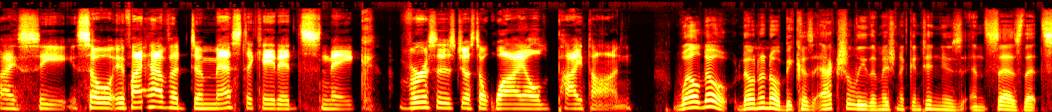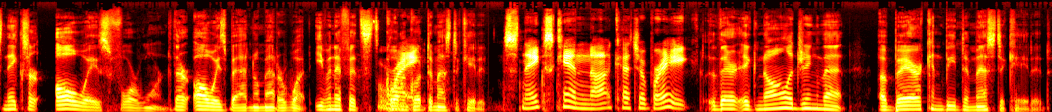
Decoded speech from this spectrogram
I see. So if I have a domesticated snake versus just a wild python, Well, no, no, no, no, because actually the Mishnah continues and says that snakes are always forewarned. They're always bad no matter what, even if it's quote Right. unquote domesticated. snakes cannot catch a break. They're acknowledging that a bear can be domesticated.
